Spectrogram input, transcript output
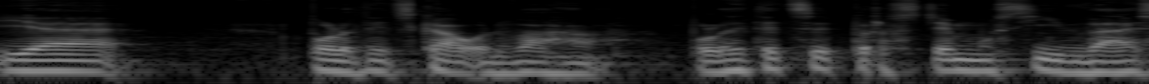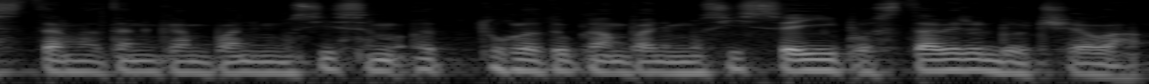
je politická odvaha politici prostě musí vést tenhle ten kampaň, musí se, tuhle tu kampaň, musí se jí postavit do čela.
